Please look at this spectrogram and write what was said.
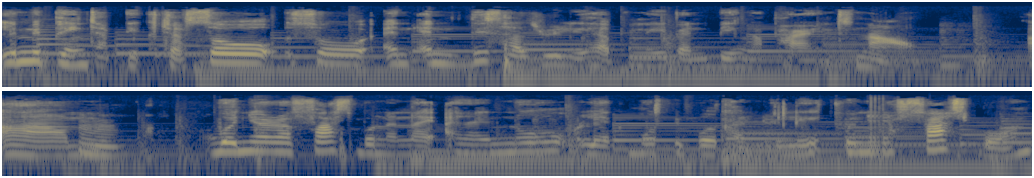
let me paint a picture. So so and and this has really helped me even being a parent now. Um, when you're a firstborn, and I and I know like most people can relate. When you're a firstborn,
